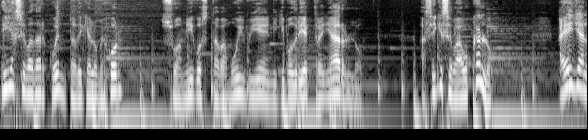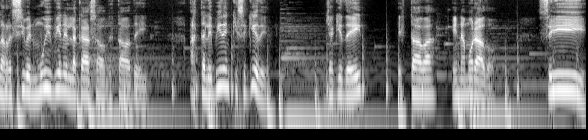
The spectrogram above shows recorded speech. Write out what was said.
ella se va a dar cuenta de que a lo mejor su amigo estaba muy bien y que podría extrañarlo. Así que se va a buscarlo. A ella la reciben muy bien en la casa donde estaba Dave. Hasta le piden que se quede, ya que Dave estaba enamorado. Sí,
